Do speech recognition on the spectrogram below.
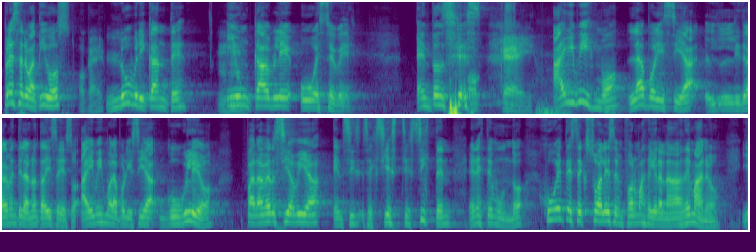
preservativos, lubricante y un cable USB. Entonces, ahí mismo la policía, literalmente la nota dice eso, ahí mismo la policía googleó para ver si había, en, si, si existen en este mundo, juguetes sexuales en formas de granadas de mano. Y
